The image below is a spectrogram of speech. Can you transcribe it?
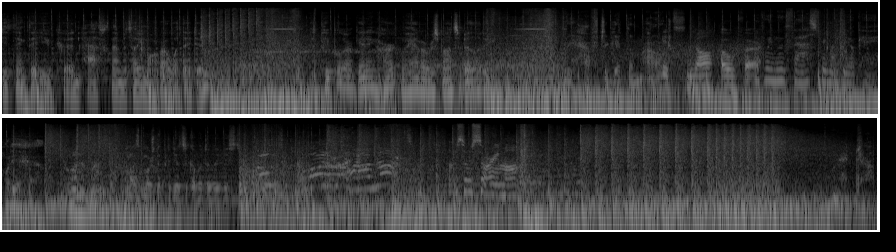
Do you think that you could ask them to tell you more about what they do? If people are getting hurt, we have a responsibility. We have to get them out. It's not over. If we move fast, we might be okay. What do you have? You want to run? Возможно, придется кого-то вывести. I'm not! I'm so sorry, Mom. We're in trouble.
